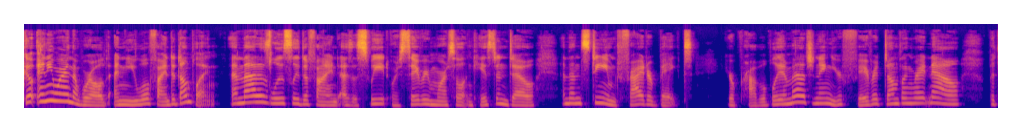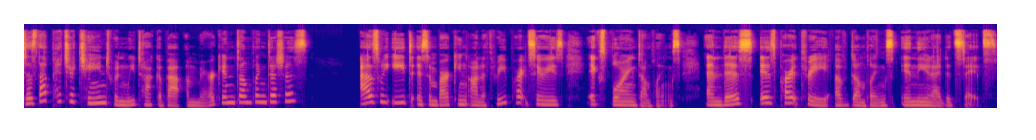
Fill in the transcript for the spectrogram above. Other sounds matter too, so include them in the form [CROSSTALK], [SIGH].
Go anywhere in the world and you will find a dumpling, and that is loosely defined as a sweet or savory morsel encased in dough and then steamed, fried, or baked. You're probably imagining your favorite dumpling right now, but does that picture change when we talk about American dumpling dishes? As We Eat is embarking on a three part series exploring dumplings, and this is part three of dumplings in the United States.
